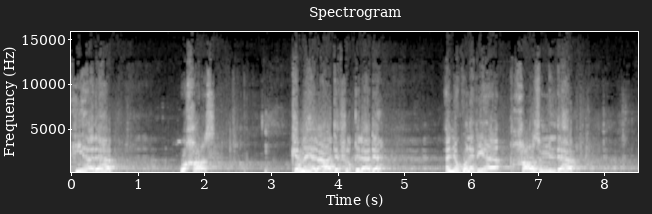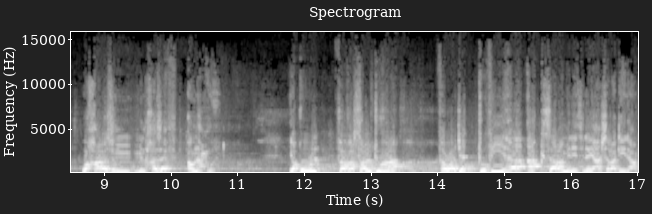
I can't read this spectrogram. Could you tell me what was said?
فيها ذهب وخرز. كما هي العادة في القلادة؟ أن يكون فيها خرز من ذهب وخرز من خزف أو نحوه. يقول ففصلتها فوجدت فيها أكثر من اثني عشر دينارا.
